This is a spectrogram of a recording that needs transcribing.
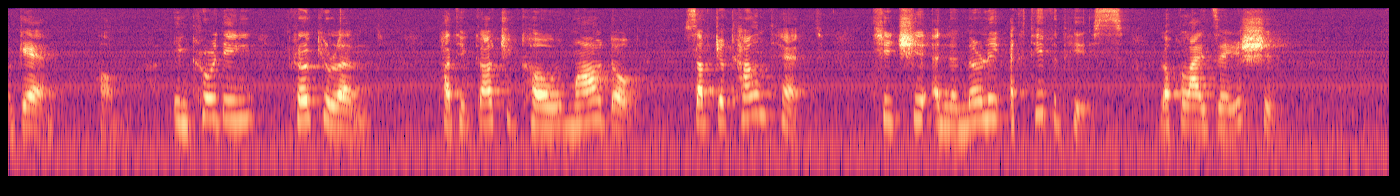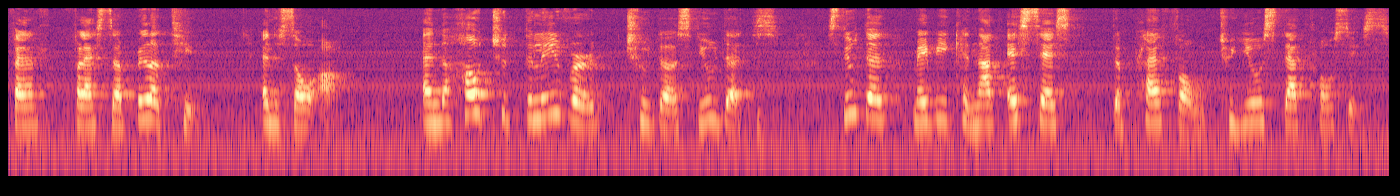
again, um, including curriculum, pedagogical model, subject content, teaching and learning activities, localization, flexibility, and so on. And how to deliver to the students. Students maybe cannot access the platform to use that process.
